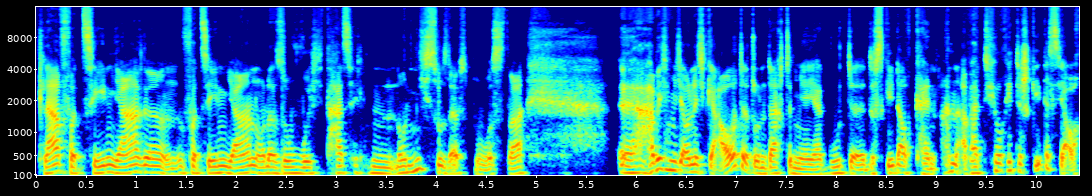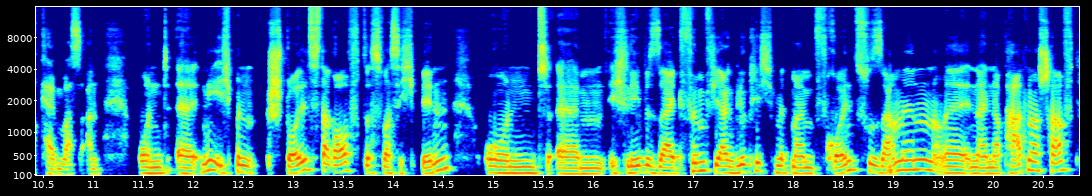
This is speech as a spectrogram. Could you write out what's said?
Klar, vor zehn Jahre, vor zehn Jahren oder so, wo ich tatsächlich noch nicht so selbstbewusst war, äh, habe ich mich auch nicht geoutet und dachte mir, ja gut, äh, das geht auch keinen an, aber theoretisch geht es ja auch keinem was an. Und äh, nee, ich bin stolz darauf, das, was ich bin. Und ähm, ich lebe seit fünf Jahren glücklich mit meinem Freund zusammen äh, in einer Partnerschaft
